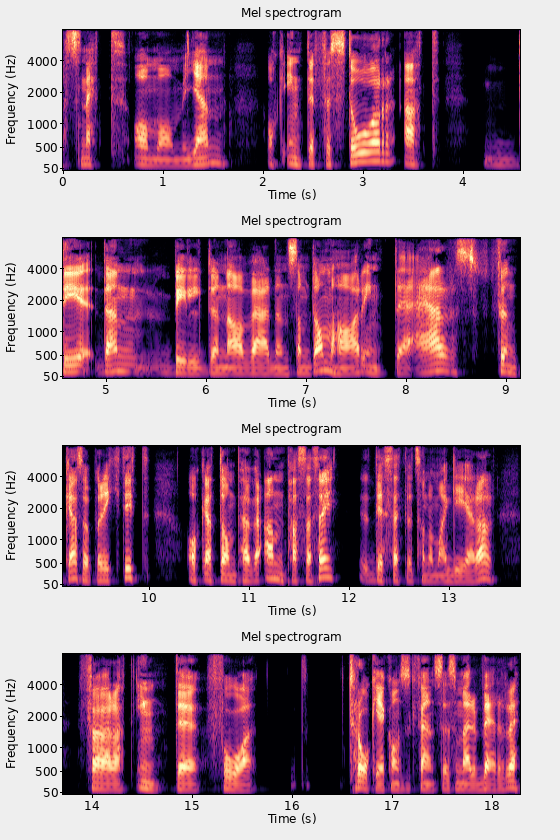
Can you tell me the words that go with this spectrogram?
snett om och om igen och inte förstår att det, den bilden av världen som de har inte är, funkar så på riktigt och att de behöver anpassa sig, det sättet som de agerar, för att inte få tråkiga konsekvenser som är värre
